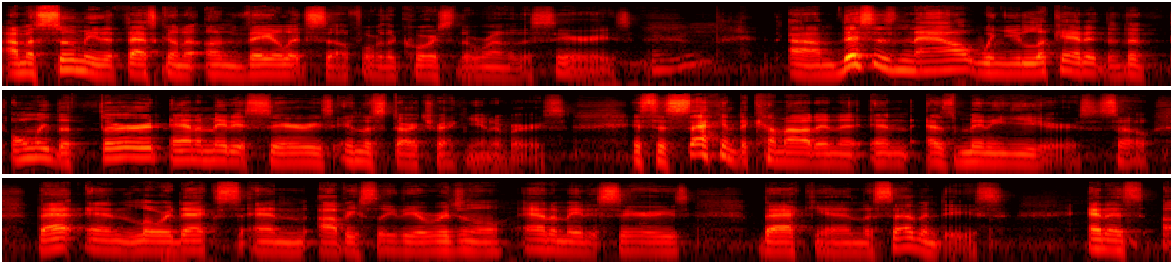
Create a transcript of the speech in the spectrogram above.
I'm assuming that that's going to unveil itself over the course of the run of the series. Mm-hmm. Um, this is now, when you look at it, the, the, only the third animated series in the Star Trek universe. It's the second to come out in in as many years. So that and Lower Decks, and obviously the original animated series back in the '70s, and it's uh,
